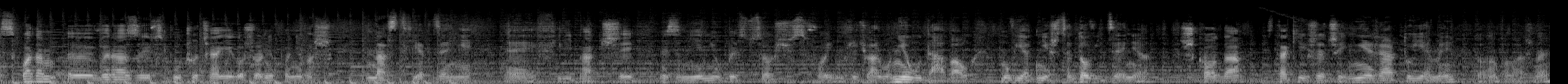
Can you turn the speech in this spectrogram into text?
Składam e, wyrazy współczucia jego żonie, ponieważ na stwierdzenie Filipa, czy zmieniłby coś w swoim życiu albo nie udawał. Mówi Agnieszce do widzenia. Szkoda. Z takich rzeczy nie żartujemy. To są poważne.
